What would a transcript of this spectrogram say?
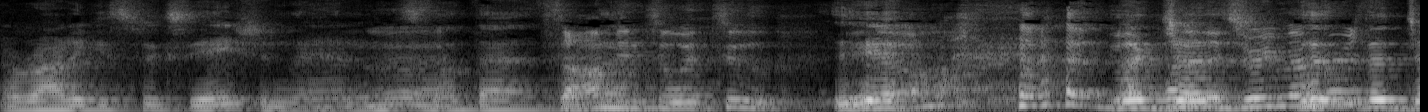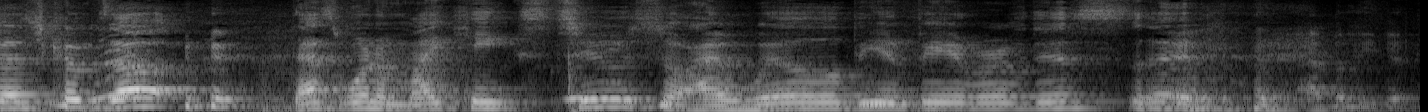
Erotic asphyxiation, man. It's not that. it's So not I'm that- into it too. Yeah. like one of the judge, jury the, members. the judge comes out. That's one of my kinks too, so I will be in favor of this. I believe it.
